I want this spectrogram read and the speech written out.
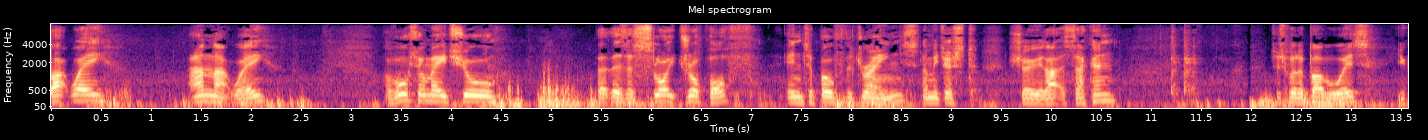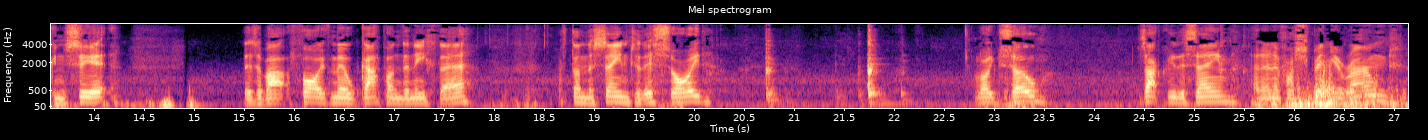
that way and that way. I've also made sure that there's a slight drop off into both the drains. Let me just show you that a second. Just where the bubble is, you can see it. There's about five mil gap underneath there. I've done the same to this side. Like so. Exactly the same. And then if I spin you around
